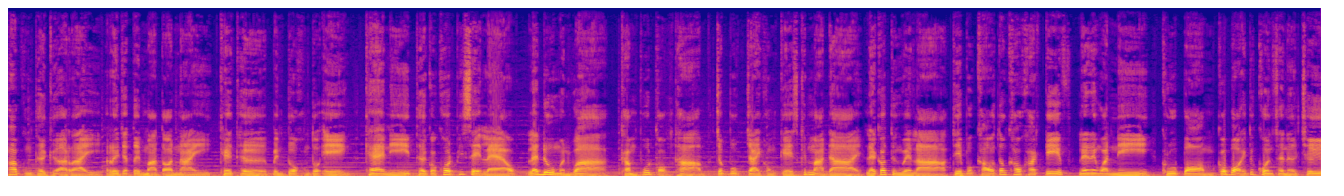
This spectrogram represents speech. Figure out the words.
ภาพของเธอคืออะไร หรือจะตื่นมาตอนไหน แค่เธอเป็นตัวของตัวเอง แค่นี้เธอก็โคตรพิเศษแล้ว และดูเหมือนว่าคำพูดของไทม์จะปลุกใจของเกสขึ้นมาได้ และก็ถึงเวลาที่พวกเขาต้องเข้าคัดกิฟและในวันนี้ ครูปอมก็บอกให้ทุกคนเสนอชื่อ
